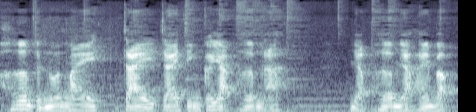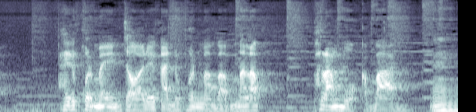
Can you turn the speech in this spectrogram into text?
เพิ่มจำนวนไหมใจใจจริงก็อยากเพิ่มนะ อยากเพิ่มอยากให้แบบให้ทุกคนมา enjoy ด้วยกันทุกคนมาแบบมารับพลังบวกกลับบ้านอืม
